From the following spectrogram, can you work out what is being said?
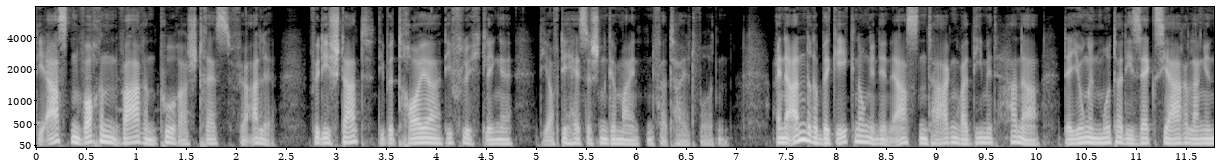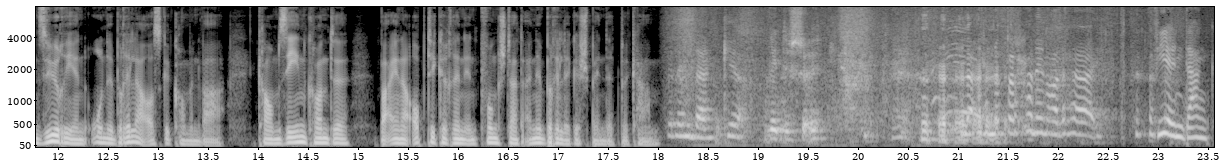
Die ersten Wochen waren purer Stress für alle. Für die Stadt, die Betreuer, die Flüchtlinge, die auf die hessischen Gemeinden verteilt wurden. Eine andere Begegnung in den ersten Tagen war die mit Hanna, der jungen Mutter, die sechs Jahre lang in Syrien ohne Brille ausgekommen war, kaum sehen konnte, bei einer Optikerin in Pfungstadt eine Brille gespendet bekam. Vielen Dank, ja. Bitteschön. Vielen Dank.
